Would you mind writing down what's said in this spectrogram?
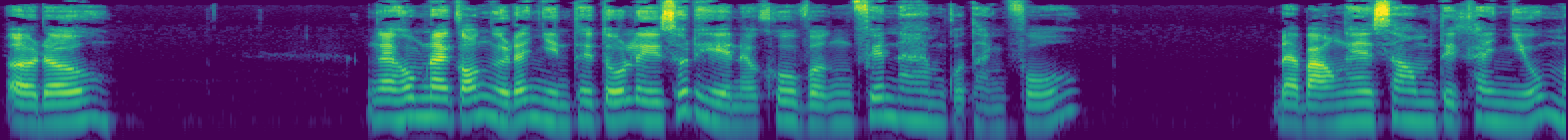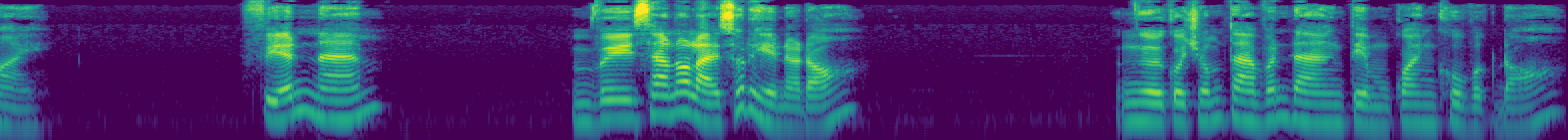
Ở đâu? Ngày hôm nay có người đã nhìn thấy Tố Ly xuất hiện ở khu vực phía nam của thành phố. Đại Bảo nghe xong thì khai nhíu mày. Phía Nam vì sao nó lại xuất hiện ở đó? Người của chúng ta vẫn đang tìm quanh khu vực đó.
